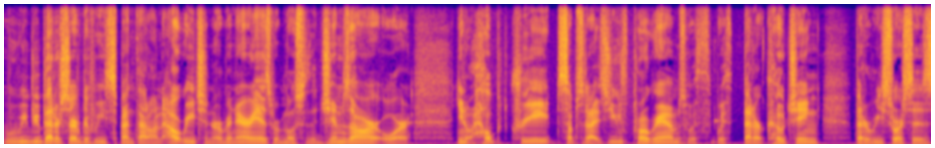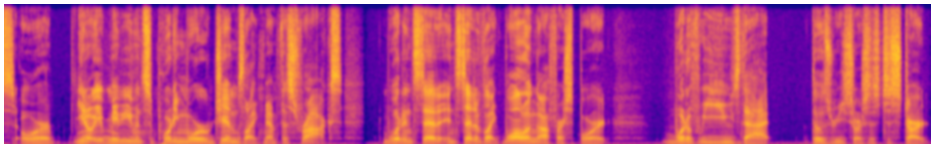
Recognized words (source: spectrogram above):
would we be better served if we spent that on outreach in urban areas where most of the gyms are or you know help create subsidized youth programs with with better coaching better resources or you know maybe even supporting more gyms like Memphis Rox what instead instead of like walling off our sport what if we use that those resources to start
